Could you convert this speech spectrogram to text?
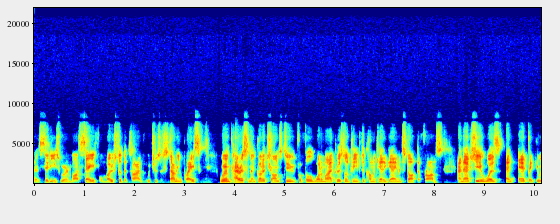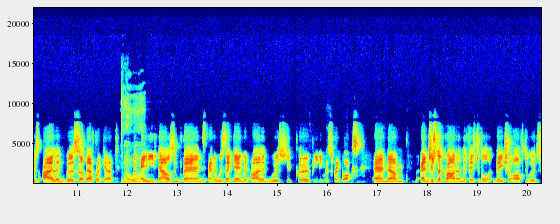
uh, cities. We were in Marseille for most of the time, which was a stunning place we're in Paris and I got a chance to fulfill one of my personal dreams to commentate a game and Stade de France. And actually, it was an epic. It was Ireland versus South Africa oh, with wow. 80,000 fans. And it was that game that Ireland was superb beating the Springboks. And um, and just the crowd and the festival nature afterwards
